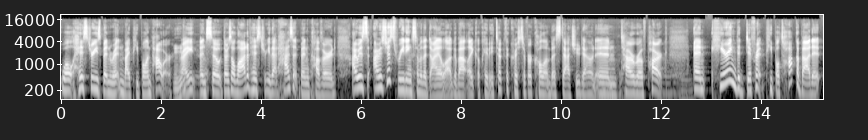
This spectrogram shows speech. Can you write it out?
Well, history's been written by people in power, mm-hmm. right? And so there's a lot of history that hasn't been covered. I was I was just reading some of the dialogue about like, okay, they took the Christopher Columbus statue down in mm-hmm. Tower Grove Park, mm-hmm. and hearing the different people talk about it.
